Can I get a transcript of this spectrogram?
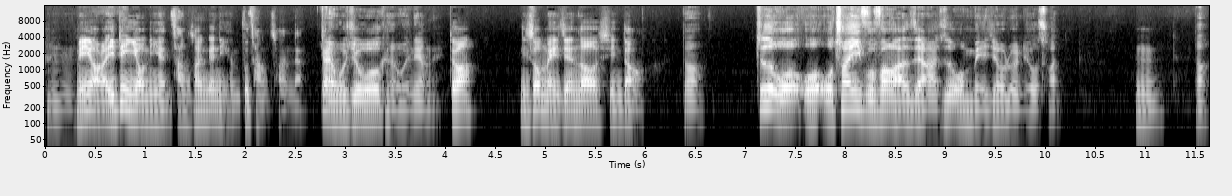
嗯，没有了，一定有你很常穿跟你很不常穿的。但我觉得我有可能会那样哎、欸，对吧？你说每件都心动，对吧？就是我我我穿衣服方法是这样啊，就是我每一件都轮流穿，嗯啊。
